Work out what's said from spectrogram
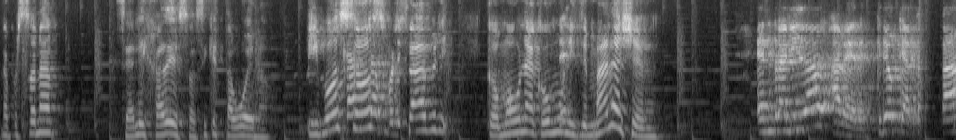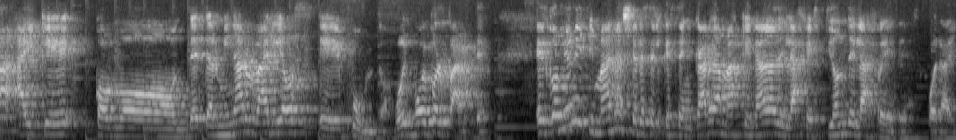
la persona se aleja de eso, así que está bueno. ¿Y vos sos, Sabri, como una community manager? En realidad, a ver, creo que acá hay que como determinar varios eh, puntos. Voy, voy por parte. El community manager es el que se encarga más que nada de la gestión de las redes por ahí,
